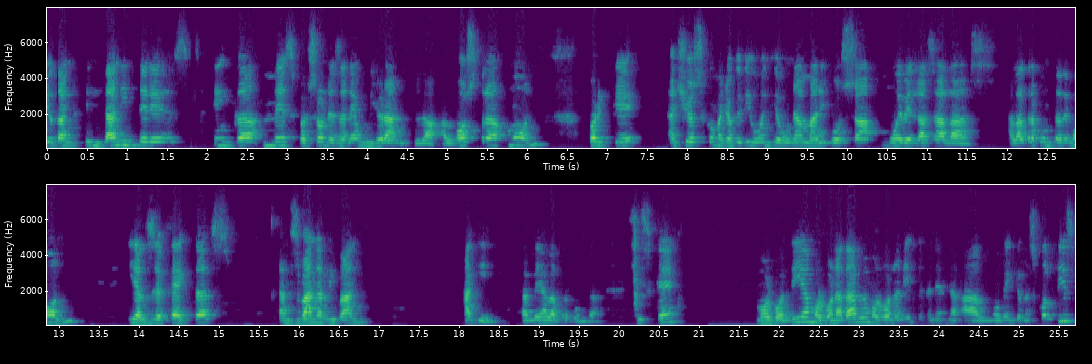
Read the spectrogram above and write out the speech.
jo tan, tinc tant interès en que més persones aneu millorant la, el vostre món, perquè això és com allò que diuen que una mariposa mueve les ales a l'altra punta de món i els efectes ens van arribant aquí, també a l'altra punta. Així és que molt bon dia, molt bona tarda, molt bona nit, depenent del moment que m'escoltis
